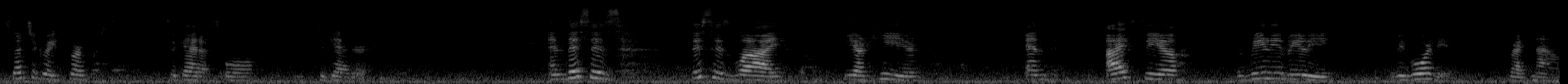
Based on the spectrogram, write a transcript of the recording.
such a great purpose to get us all together. And this is, this is why we are here. And I feel really, really rewarded right now,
